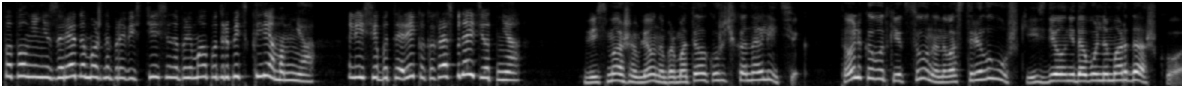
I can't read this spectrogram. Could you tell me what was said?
Пополнение заряда можно провести, если напрямую подрубить клеммом ня. Лисья батарейка как раз подойдет ня. Весьма оживленно бормотал кошечка-аналитик. Только вот Кицуна навострил ушки и сделал недовольную мордашку,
